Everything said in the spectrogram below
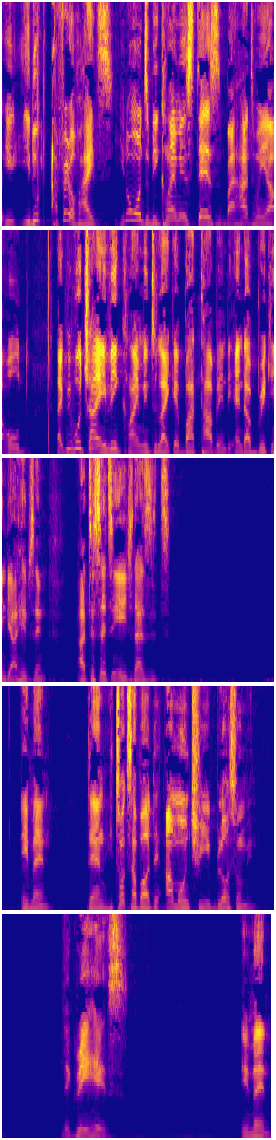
you, you do afraid of heights. You don't want to be climbing stairs by heart when you are old. Like people try and even climb into like a bathtub and they end up breaking their hips. And at a certain age, that's it. Amen. Then he talks about the almond tree blossoming, the gray hairs. Amen.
